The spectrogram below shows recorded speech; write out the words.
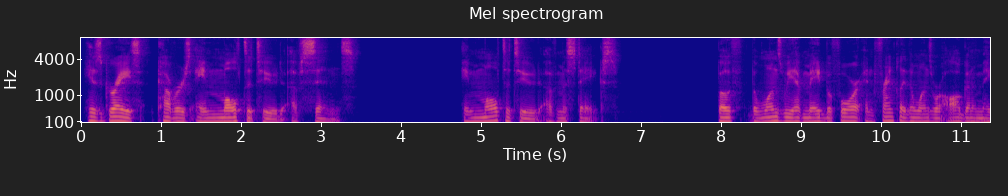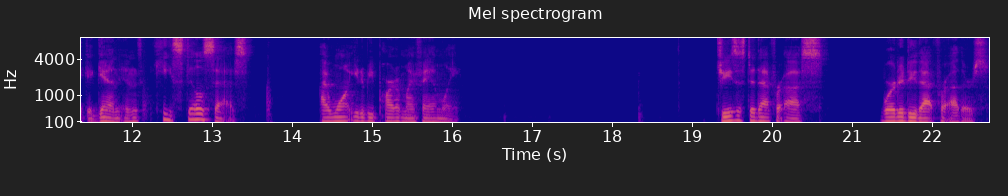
His grace covers a multitude of sins, a multitude of mistakes, both the ones we have made before and, frankly, the ones we're all going to make again. And He still says, I want you to be part of my family. Jesus did that for us. We're to do that for others.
